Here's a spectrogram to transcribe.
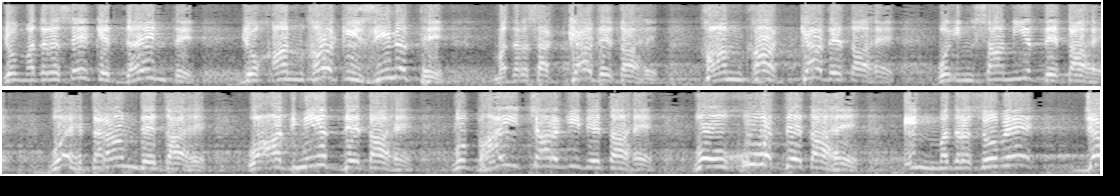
جو مدرسے کے دین تھے، جو خانخواہ کی زینت تھے مدرسہ کیا دیتا ہے؟ خانخواہ کیا دیتا ہے؟ وہ انسانیت دیتا ہے، وہ احترام دیتا ہے، وہ آدمیت دیتا ہے، وہ بھائی چارگی دیتا ہے، وہ اخوت دیتا ہے۔ ان مدرسوں میں جب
